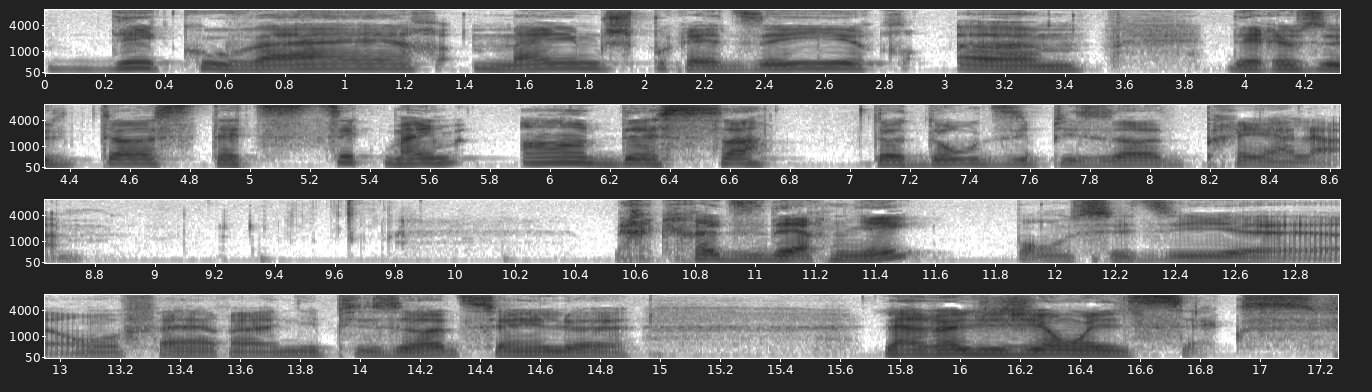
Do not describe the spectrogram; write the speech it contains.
découvert, même je pourrais dire, euh, des résultats statistiques, même en deçà de d'autres épisodes préalables. Mercredi dernier, on s'est dit, euh, on va faire un épisode sur le, la religion et le sexe.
